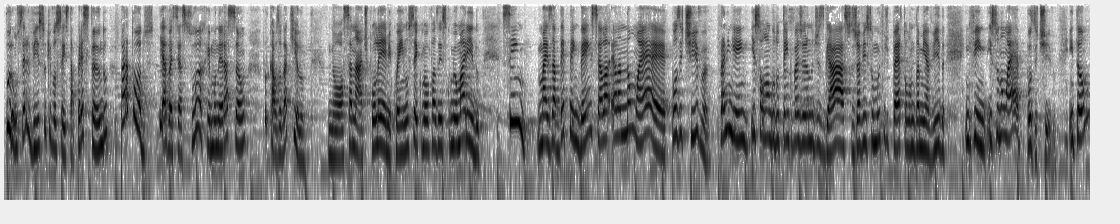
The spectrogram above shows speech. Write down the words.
por um serviço que você está prestando para todos. E vai ser a sua remuneração por causa daquilo. Nossa, Nath, polêmico, hein? Não sei como eu vou fazer isso com meu marido. Sim, mas a dependência, ela, ela não é positiva para ninguém. Isso ao longo do tempo vai gerando desgastes, já vi isso muito de perto ao longo da minha vida. Enfim, isso não é positivo. Então,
